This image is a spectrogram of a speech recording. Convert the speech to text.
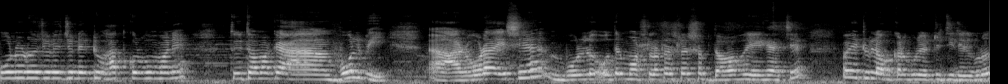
পনেরো জনের জন্য একটু ভাত করব মানে? তুই তো আমাকে বলবি। আর ওরা এসে বলল, ওদের মশলা টশলা সব দেওয়া হয়ে গেছে। ওই একটু লঙ্কার গুঁড়ো, একটু জিরের গুঁড়ো।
